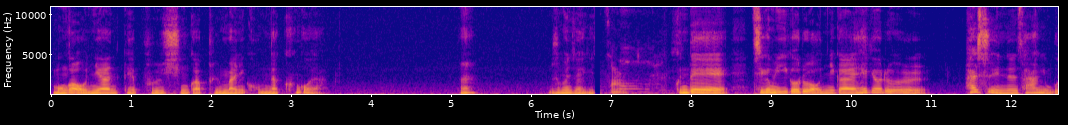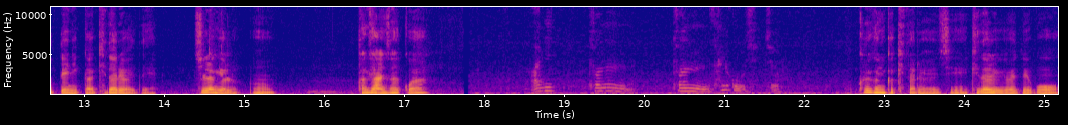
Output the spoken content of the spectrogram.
뭔가 언니한테 불신과 불만이 겁나 큰 거야. 응? 무슨 말인지 알겠지? 근데 지금 이거를 언니가 해결을 할 수 있는 상황이 못 되니까 기다려야 돼. 신랑이 연락, 응. 당신 안 살 거야? 아니 저는 저는 살고 싶죠. 그래 그러니까 기다려야지 기다려야 되고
